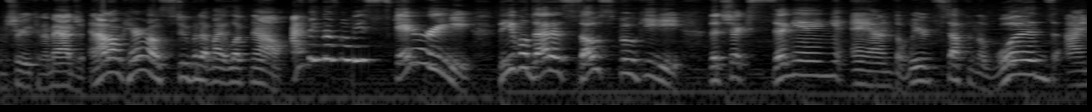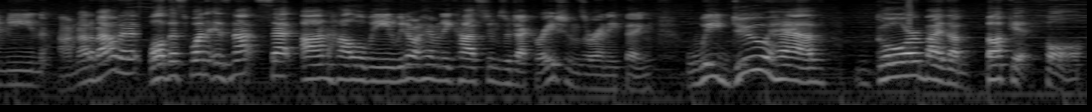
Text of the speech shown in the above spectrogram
I'm sure you can imagine. And I don't care how stupid it might look now. I think this movie's scary. The Evil Dead is so spooky. The chick singing and the weird stuff in the woods. I mean, I'm not about it. While this one is not set on Halloween, we don't have any costumes or decorations or anything. We do have gore by the bucket full.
